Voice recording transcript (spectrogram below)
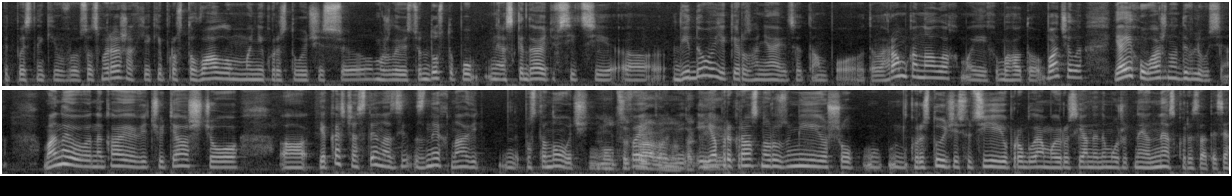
підписників в соцмережах, які просто валом мені, користуючись е, можливістю доступу, скидають всі ці відео, які розганяються там по телеграм-каналах. Ми їх багато бачили. Я їх уважно дивлюся. У мене виникає відчуття, що якась частина з, з них навіть постановочні, Ну, це фейкові. правильно, так і і я є. прекрасно розумію, що користуючись цією проблемою, росіяни не можуть нею не скористатися.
